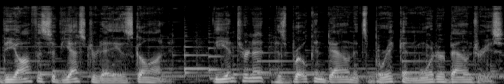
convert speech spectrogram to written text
The office of yesterday is gone. The internet has broken down its brick and mortar boundaries.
